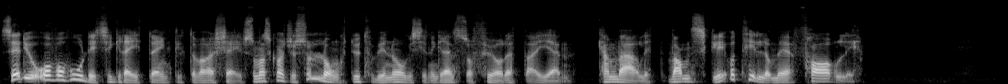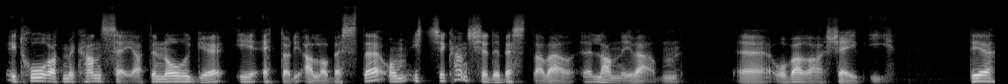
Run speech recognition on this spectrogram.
så er det jo overhodet ikke greit og enkelt å være skeiv. Så man skal ikke så langt ut forbi Norges grenser før dette igjen kan være litt vanskelig, og til og med farlig. Jeg tror at vi kan si at Norge er et av de aller beste, om ikke kanskje det beste landet i verden eh, å være skeiv i. Det,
